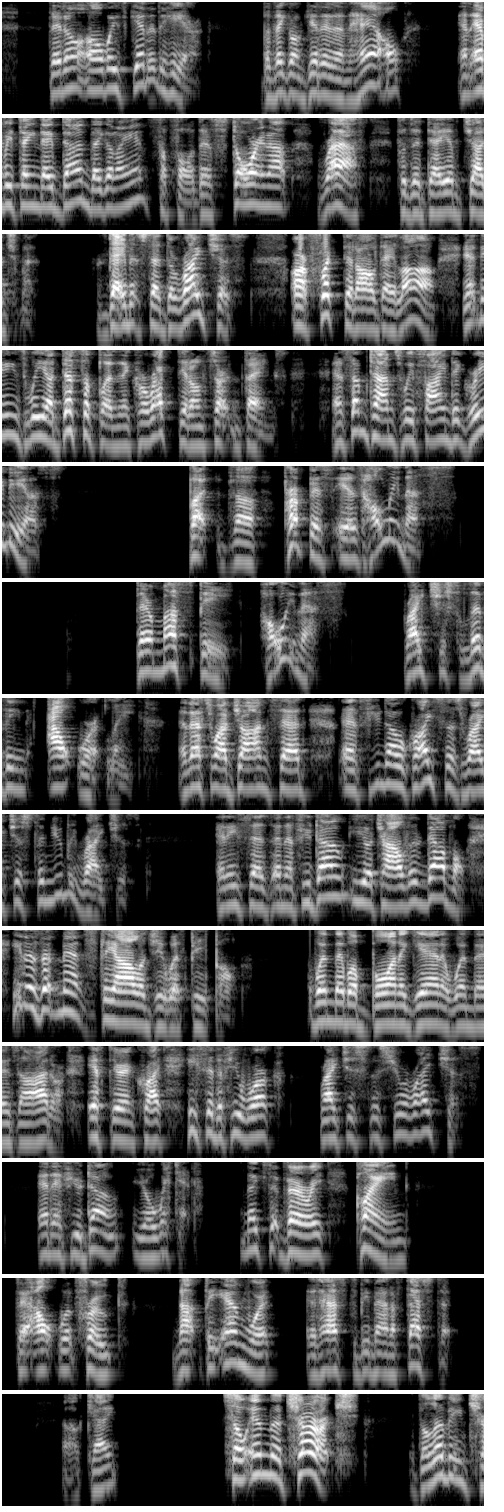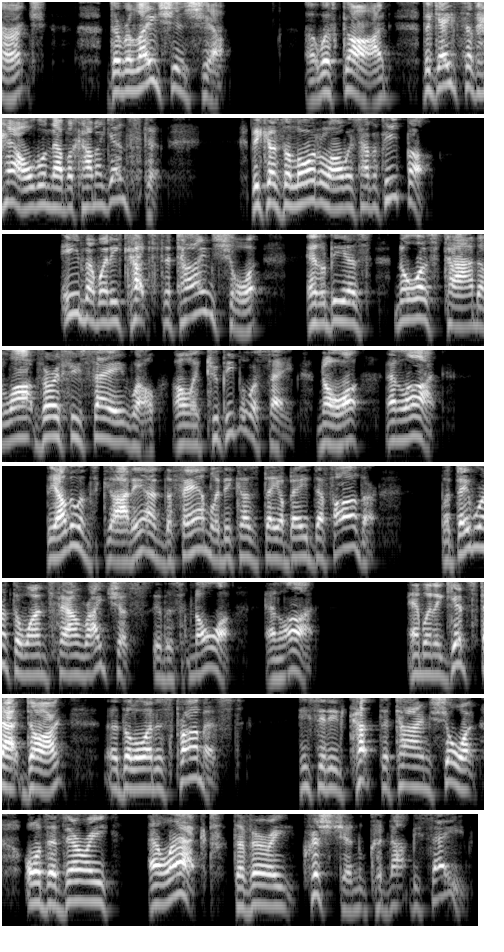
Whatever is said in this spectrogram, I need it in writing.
They don't always get it here, but they're going to get it in hell. And everything they've done, they're going to answer for. They're storing up wrath for the day of judgment. David said, The righteous are afflicted all day long. It means we are disciplined and corrected on certain things. And sometimes we find it grievous. But the purpose is holiness. There must be holiness, righteous living outwardly. And that's why John said, if you know Christ is righteous, then you be righteous. And he says, and if you don't, you're a child of the devil. He doesn't mince theology with people when they were born again and when they're not, or if they're in Christ. He said, if you work righteousness, you're righteous. And if you don't, you're wicked makes it very plain the outward fruit, not the inward. It has to be manifested. Okay? So in the church, the living church, the relationship uh, with God, the gates of hell will never come against it because the Lord will always have a people. Even when he cuts the time short, it'll be as Noah's time and Lot, very few saved. Well, only two people were saved Noah and Lot. The other ones got in, the family, because they obeyed their father. But they weren't the ones found righteous. It was Noah and Lot. And when it gets that dark, uh, the Lord has promised. He said he'd cut the time short, or the very elect, the very Christian, could not be saved.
